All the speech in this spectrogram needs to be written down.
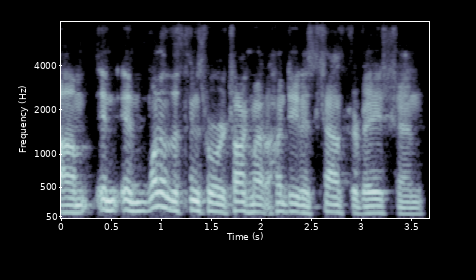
um, in in one of the things where we're talking about hunting is conservation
